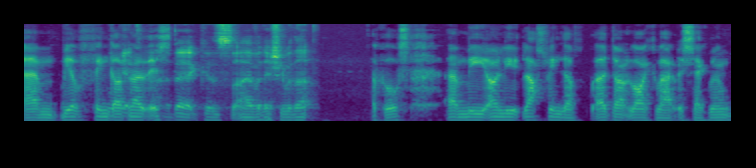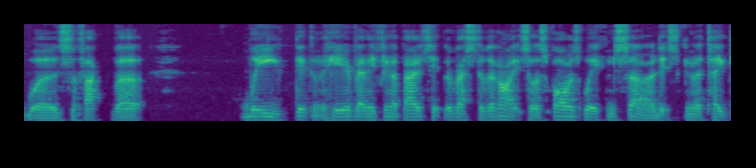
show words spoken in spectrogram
Um, the other thing I've Get to that noticed in a bit because I have an issue with that. Of course. And the only last thing I've, I don't like about this segment was the fact that we didn't hear anything about it the rest of the night. So as far as we're concerned, it's going to take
